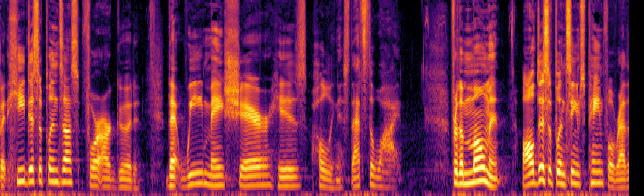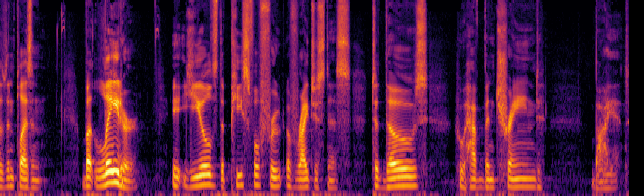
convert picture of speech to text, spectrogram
but he disciplines us for our good, that we may share his holiness. That's the why. For the moment, all discipline seems painful rather than pleasant, but later it yields the peaceful fruit of righteousness to those who have been trained by it.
